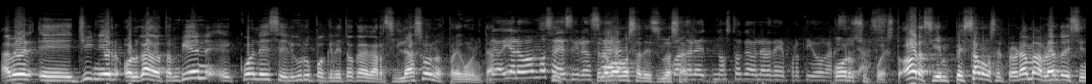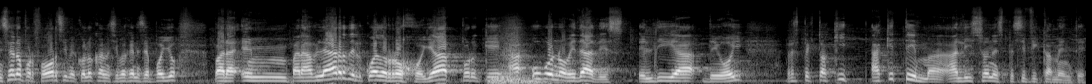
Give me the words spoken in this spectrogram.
A ver, eh, Ginier Holgado también, eh, ¿cuál es el grupo que le toca a Garcilaso? Nos pregunta. Ya, ya lo vamos a desglosar. Se lo vamos a desglosar. Cuando le- nos toque hablar de Deportivo García. Por supuesto. Ahora, si empezamos el programa hablando de Cienciano, por favor, si me colocan las imágenes de apoyo para, em, para hablar del cuadro rojo, ¿ya? Porque ah, hubo novedades el día de hoy respecto a, qui- a qué tema, Alison, específicamente.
